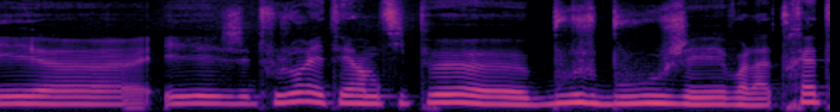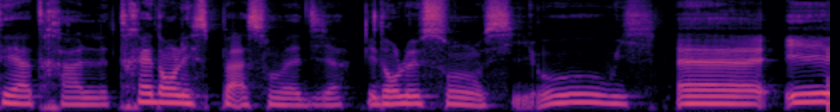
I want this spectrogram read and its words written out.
Et, euh, et j'ai toujours été un petit peu euh, bouge-bouge et voilà, très théâtral, très dans l'espace, on va dire. Et dans le son aussi, oh oui. Euh, et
